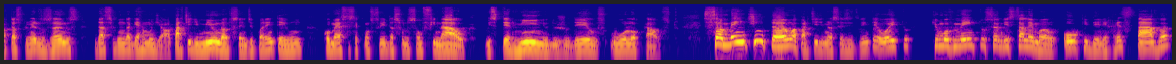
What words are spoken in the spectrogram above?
até os primeiros anos da Segunda Guerra Mundial. A partir de 1941, começa a ser construída a solução final, o extermínio dos judeus, o Holocausto. Somente então, a partir de 1938, que o movimento sionista alemão, ou o que dele restava,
